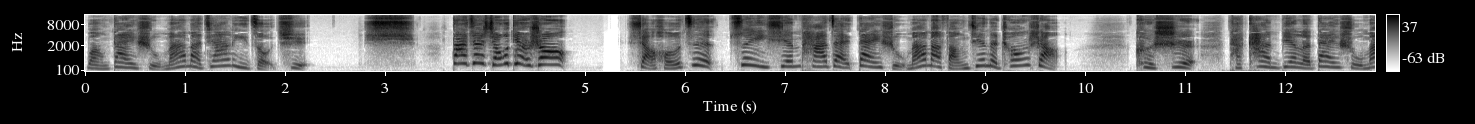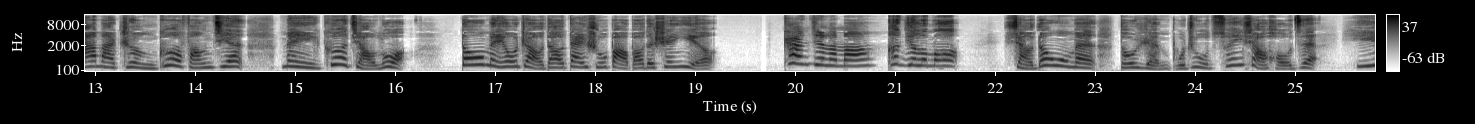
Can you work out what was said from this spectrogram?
往袋鼠妈妈家里走去。嘘，大家小点声。小猴子最先趴在袋鼠妈妈房间的窗上。可是他看遍了袋鼠妈妈整个房间，每个角落都没有找到袋鼠宝宝的身影。看见了吗？看见了吗？小动物们都忍不住催小猴子：“咦，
